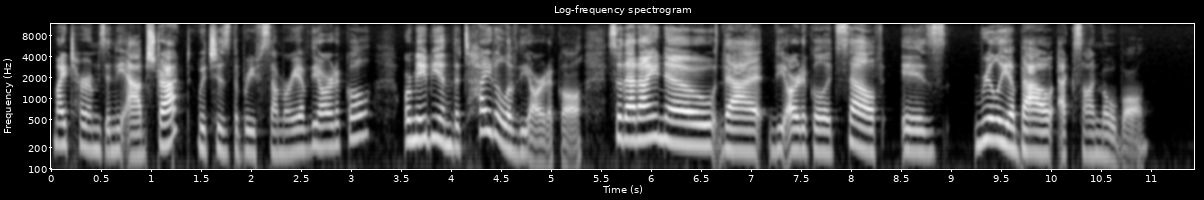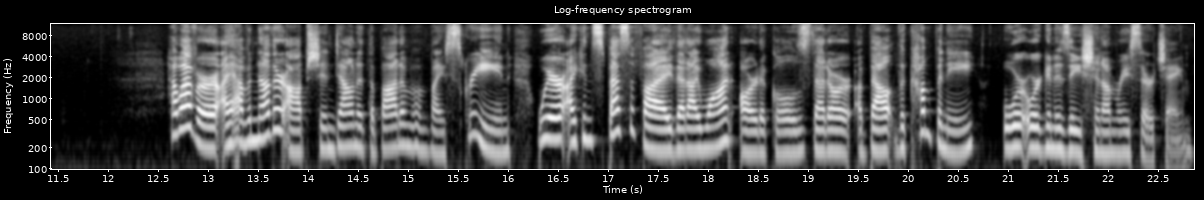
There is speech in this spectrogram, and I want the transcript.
my terms in the abstract, which is the brief summary of the article, or maybe in the title of the article, so that I know that the article itself is really about ExxonMobil. However, I have another option down at the bottom of my screen where I can specify that I want articles that are about the company or organization I'm researching.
